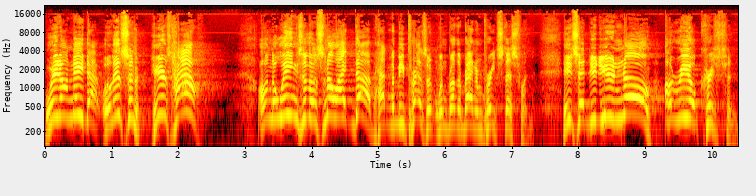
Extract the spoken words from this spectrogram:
We don't need that. Well, listen, here's how. On the wings of a snow white dove, happened to be present when Brother Branham preached this one. He said, Did you know a real Christian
